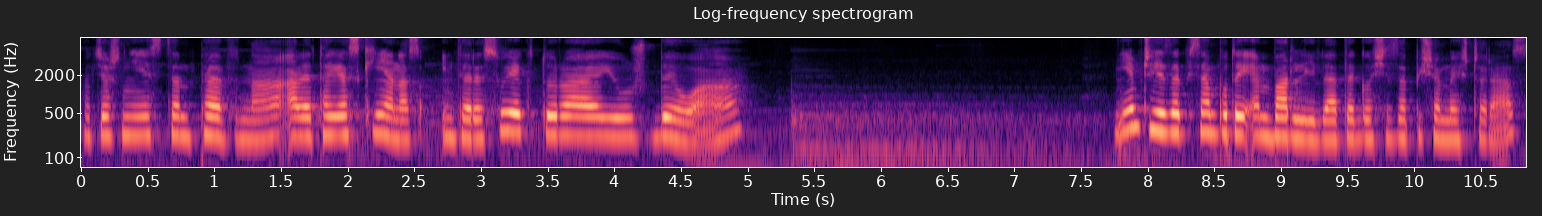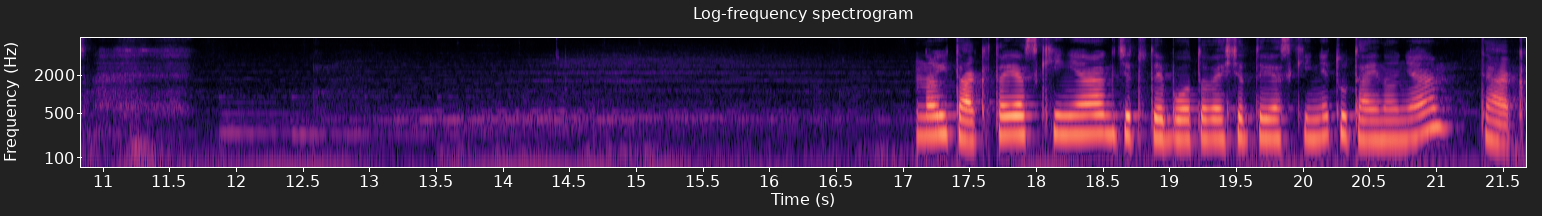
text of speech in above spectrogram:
Chociaż nie jestem pewna, ale ta jaskinia nas interesuje, która już była. Nie wiem, czy je zapisałam po tej Embarli, dlatego się zapiszemy jeszcze raz. No i tak, ta jaskinia, gdzie tutaj było to wejście do tej jaskini? Tutaj, no nie? Tak.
